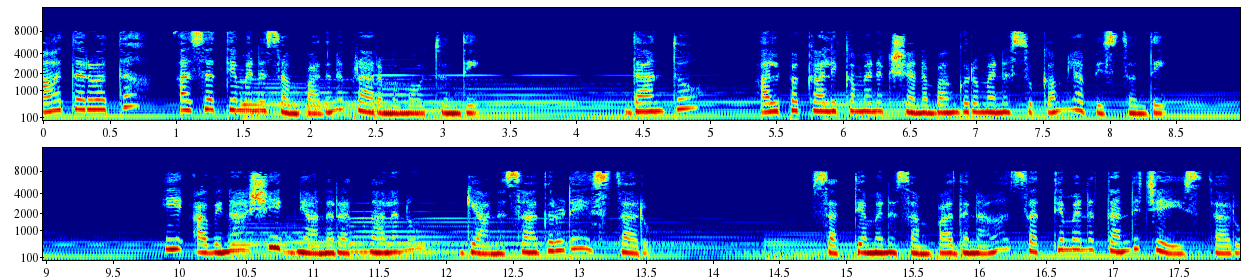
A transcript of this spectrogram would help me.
ఆ తర్వాత అసత్యమైన సంపాదన ప్రారంభమవుతుంది. దాంతో అల్పకాలికమైన క్షణభంగురమైన సుఖం లభిస్తుంది. ఈ అవినాశీ జ్ఞానరత్నాలను జ్ఞానసాగరుడే ఇస్తారు. సత్యమైన సంపాదన సత్యమైన తండ్రి చేయిస్తారు.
